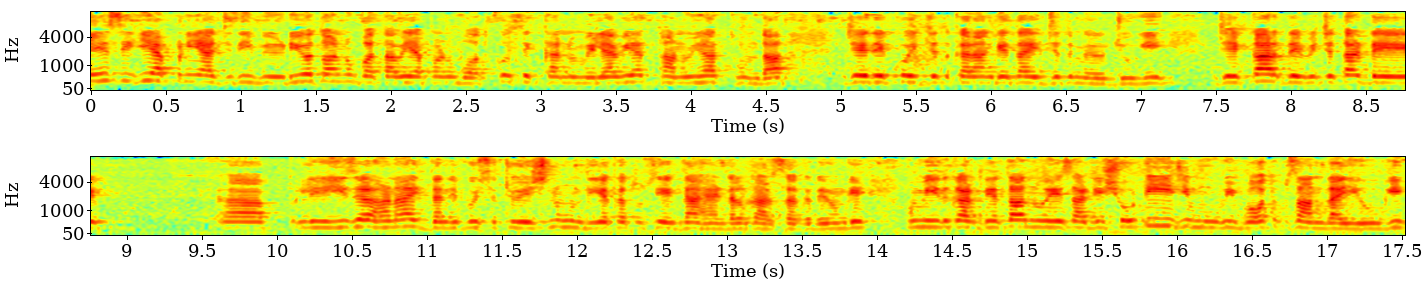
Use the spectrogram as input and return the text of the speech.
ਇਹ ਸੀਗੀ ਆਪਣੀ ਅੱਜ ਦੀ ਵੀਡੀਓ। ਤੁਹਾਨੂੰ ਪਤਾ ਵੀ ਆਪਾਂ ਨੂੰ ਬਹੁਤ ਕੁਝ ਸਿੱਖਣ ਨੂੰ ਮਿਲਿਆ ਵੀ ਹੱਥਾਂ ਨੂੰ ਹੀ ਹੱਥ ਹੁੰਦਾ। ਜੇ ਦੇਖੋ ਇੱਜ਼ਤ ਕਰਾਂਗੇ ਤਾਂ ਇੱਜ਼ਤ ਮਿਲ ਜੂਗੀ। ਜੇ ਘਰ ਦੇ ਵਿੱਚ ਤੁਹਾਡੇ ਪਲੀਜ਼ ਹਨਾ ਇਦਾਂ ਦੀ ਕੋਈ ਸਿਚੁਏਸ਼ਨ ਹੁੰਦੀ ਹੈ ਤਾਂ ਤੁਸੀਂ ਇਦਾਂ ਹੈਂਡਲ ਕਰ ਸਕਦੇ ਹੋਗੇ। ਉਮੀਦ ਕਰਦੀ ਹਾਂ ਤੁਹਾਨੂੰ ਇਹ ਸਾਡੀ ਛੋਟੀ ਜੀ ਮੂਵੀ ਬਹੁਤ ਪਸੰਦ ਆਈ ਹੋਊਗੀ।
